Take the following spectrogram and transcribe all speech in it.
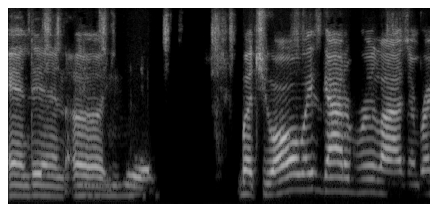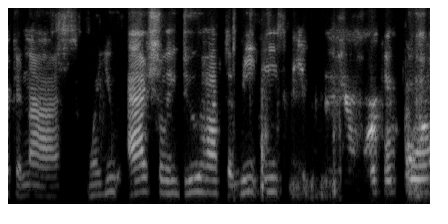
and then uh Mhm. yeah. But you always gotta realize and recognize when you actually do have to meet these people that you're working for,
